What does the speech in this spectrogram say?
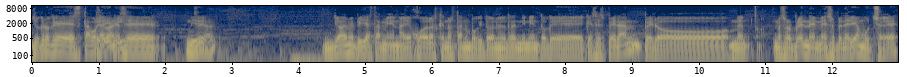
Yo creo que estamos ahí, en ese. Ni idea, ¿eh? Yo ahí me pillas también. Hay jugadoras que no están un poquito en el rendimiento que, se esperan, pero me, sorprende, me sorprendería mucho, ¿eh?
